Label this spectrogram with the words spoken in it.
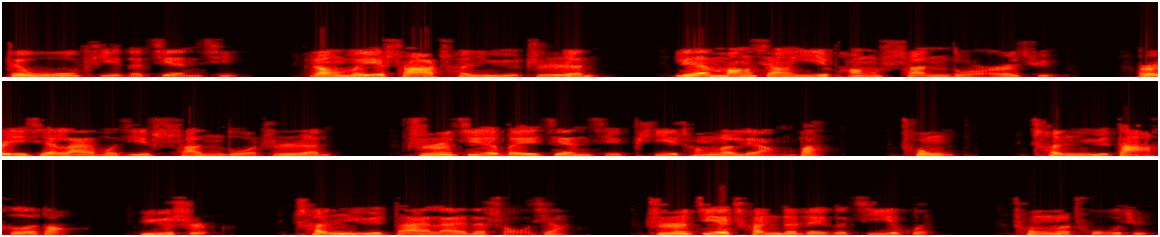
这无匹的剑气让围杀陈宇之人连忙向一旁闪躲而去，而一些来不及闪躲之人直接被剑气劈成了两半。冲！陈宇大喝道。于是，陈宇带来的手下直接趁着这个机会冲了出去。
